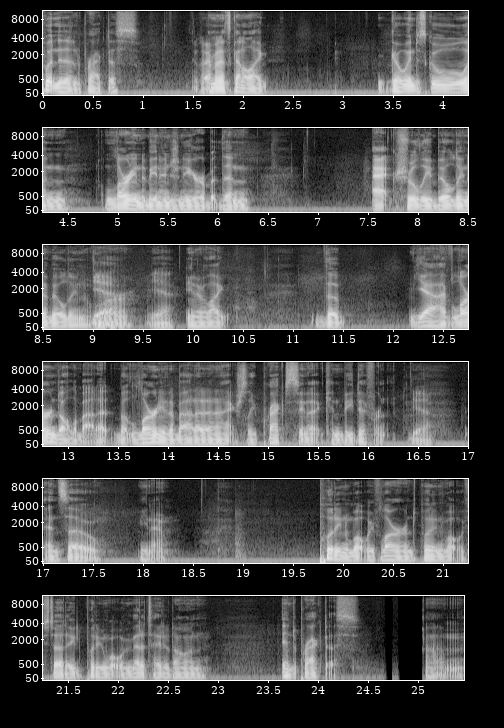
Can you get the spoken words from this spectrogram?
putting it into practice. okay. I mean, it's kind of like going to school and learning to be an engineer, but then actually building a building. yeah. Or, yeah. you know, like the, yeah, I've learned all about it, but learning about it and actually practicing it can be different. Yeah. And so, you know, putting what we've learned, putting what we've studied, putting what we meditated on into practice. Um,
